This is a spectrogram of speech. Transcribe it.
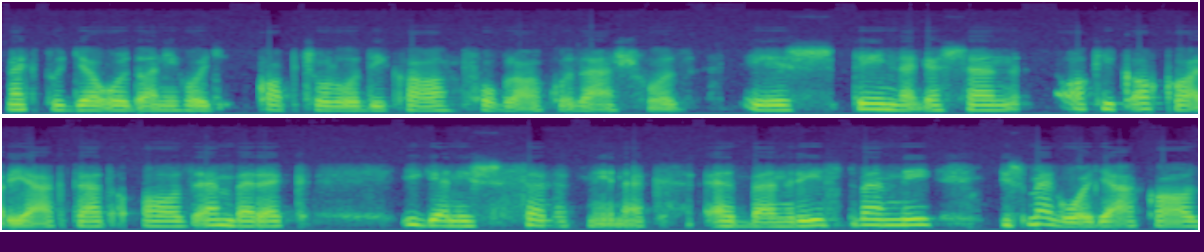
meg tudja oldani, hogy kapcsolódik a foglalkozáshoz. És ténylegesen, akik akarják, tehát az emberek igenis szeretnének ebben részt venni, és megoldják az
